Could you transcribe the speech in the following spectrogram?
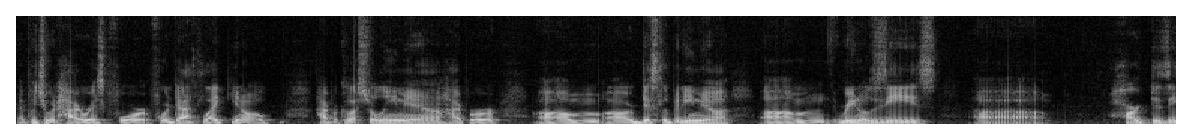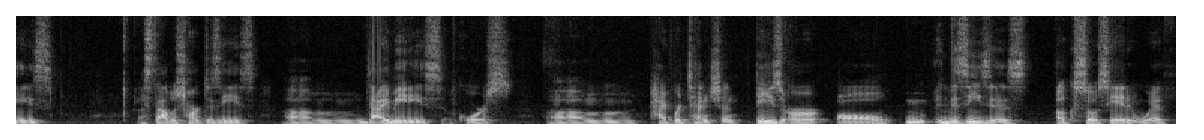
that put you at high risk for for death, like you know hypercholesterolemia, hyper um, uh, dyslipidemia, um, renal disease, uh, heart disease, established heart disease, um, diabetes, of course, um, hypertension. These are all diseases associated with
